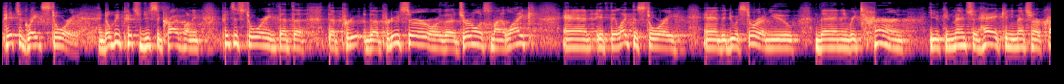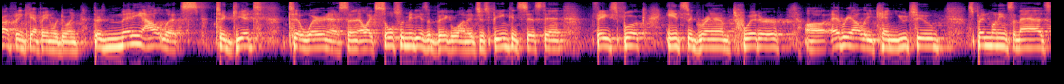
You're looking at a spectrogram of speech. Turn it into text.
pitch a great story and don't be pitching just a crowdfunding pitch a story that the, the, produ- the producer or the journalist might like and if they like the story and they do a story on you then in return you can mention hey can you mention our crowdfunding campaign we're doing? There's many outlets to get to awareness and like social media is a big one. It's just being consistent Facebook, Instagram, Twitter, uh, every outlet you can, YouTube. Spend money in some ads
